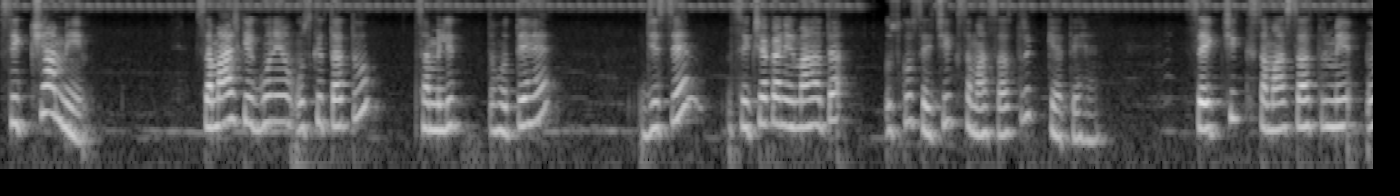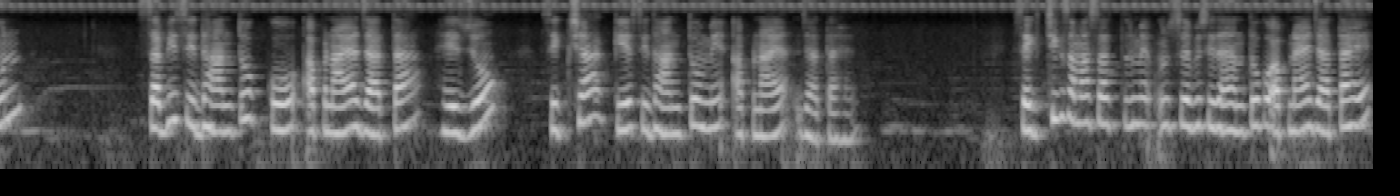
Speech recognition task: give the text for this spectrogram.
शिक्षा में समाज के गुण एवं उसके तत्व सम्मिलित होते हैं, जिससे शिक्षा का निर्माण होता है, उसको शैक्षिक समाजशास्त्र कहते हैं। शैक्षिक समाजशास्त्र में उन सभी सिद्धांतों को अपनाया जाता है, जो शिक्षा के सिद्धांतों में अपनाया जाता है। शैक्षिक समाजशास्त्र में उन सभी सिद्धांतों को अपनाया जाता है,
